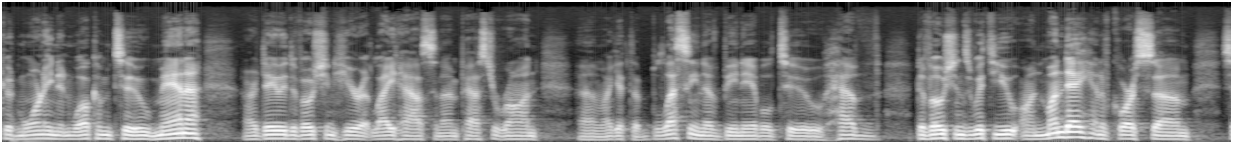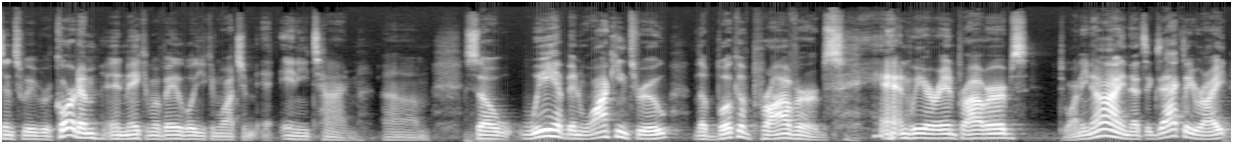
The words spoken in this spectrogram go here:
Good morning and welcome to Manna, our daily devotion here at Lighthouse. And I'm Pastor Ron. Um, I get the blessing of being able to have devotions with you on Monday. And of course, um, since we record them and make them available, you can watch them anytime. Um, so we have been walking through the book of Proverbs, and we are in Proverbs 29. That's exactly right.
